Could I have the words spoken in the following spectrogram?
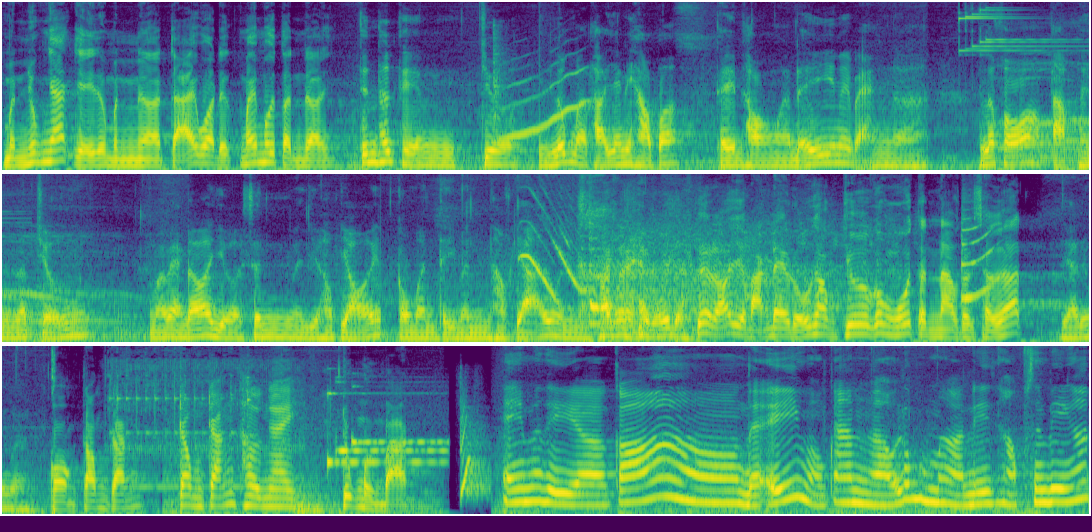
Mình nhút nhát vậy rồi mình ờ, trải qua được mấy mối tình rồi. Chính thức thì em chưa. Lúc mà thời gian đi học á thì em toàn để ý mấy bạn là lớp phó học tập hay là lớp trưởng. Mấy bạn đó vừa xinh mà vừa học giỏi. Còn mình thì mình học giỏi mình không có theo đuổi được. Thế đó giờ bạn đeo đuổi không? Chưa có một mối tình nào thực sự hết. Dạ đúng rồi. Còn trong trắng? Trong trắng thơ ngây. Chúc mừng bạn Em thì ờ, có ờ, để ý một cái anh là lúc mà đi học sinh viên á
